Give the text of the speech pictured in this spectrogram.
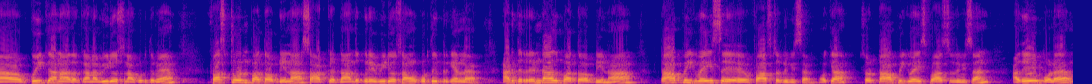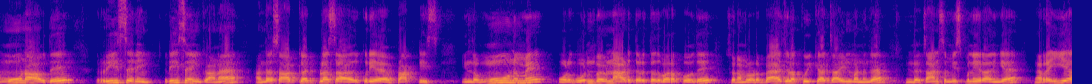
நான் குயிக்காக நான் அதுக்கான வீடியோஸ் நான் கொடுத்துருவேன். ஃபஸ்ட் ஒன் பார்த்தோம் அப்படின்னா ஷார்ட்கட் நான் அதுக்குரிய வீடியோஸ்லாம் உங்களுக்கு கொடுத்துக்கிட்டு இருக்கேன்ல. அடுத்து ரெண்டாவது பார்த்தோம் அப்படின்னா topic wise fast revision okay so topic wise fast revision அதே போல் மூணாவது ரீசனிங் ரீசனிங்க்கான அந்த ஷார்ட்கட் ப்ளஸ் அதுக்குரிய ப்ராக்டிஸ் இந்த மூணுமே உங்களுக்கு ஒன் பை அடுத்தடுத்தது வரப்போகுது. ஸோ நம்மளோட பேட்சில் குயிக்காக ஜாயின் பண்ணுங்கள் இந்த சான்ஸை மிஸ் பண்ணிடாதீங்க. நிறைய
